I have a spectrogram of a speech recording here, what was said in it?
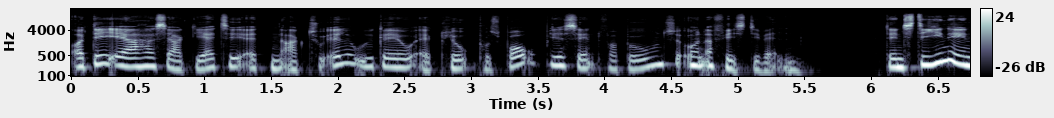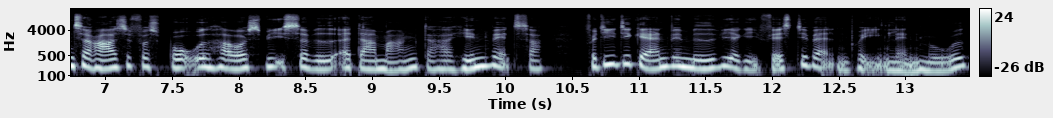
Og DR har sagt ja til, at den aktuelle udgave af Klog på Sprog bliver sendt fra Bogense under festivalen. Den stigende interesse for sproget har også vist sig ved, at der er mange, der har henvendt sig, fordi de gerne vil medvirke i festivalen på en eller anden måde.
